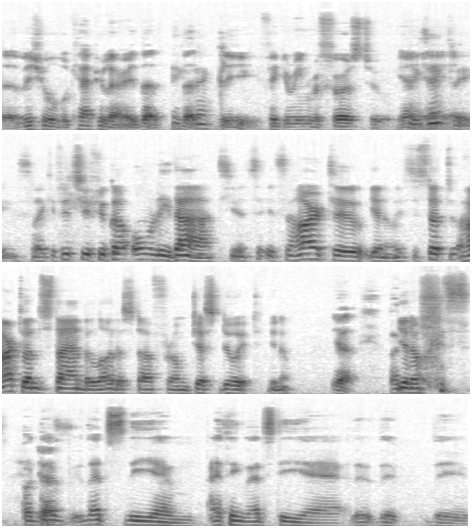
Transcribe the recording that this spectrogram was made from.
uh, visual vocabulary that exactly. that the figurine refers to. Yeah, exactly. Yeah, it's like if it's if you got only that, it's it's hard to you know it's just hard to understand a lot of stuff from just do it. You know. Yeah, but you know, but yes. that, that's the um, I think that's the uh, the the, the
